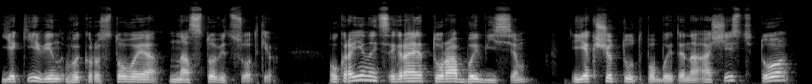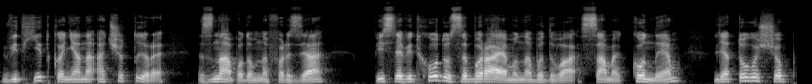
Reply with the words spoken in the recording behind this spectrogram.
які він використовує на 100%. Українець грає тура b8, і якщо тут побити на а6, то відхід коня на а4 з нападом на ферзя. Після відходу забираємо на b2 саме конем для того, щоб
